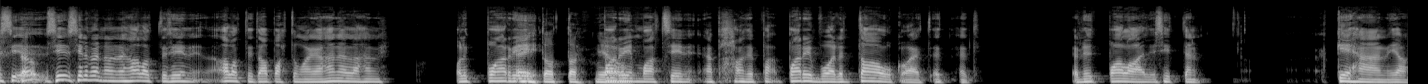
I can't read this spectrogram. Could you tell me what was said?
Si- no. si- Silvennoinen aloitti, siinä, aloitti tapahtuman ja hänellähän oli pari, Ei totta, parin matsin, äh, parin vuoden tauko, et, et, et, ja nyt palaili sitten kehään ja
